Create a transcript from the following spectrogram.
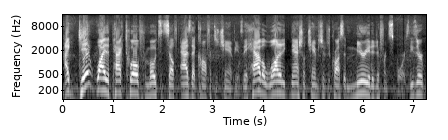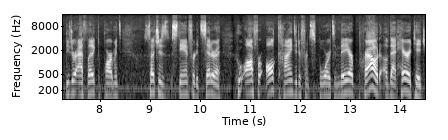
I get why the Pac 12 promotes itself as that conference of champions. They have a lot of national championships across a myriad of different sports. These are these are athletic departments such as Stanford, etc., who offer all kinds of different sports, and they are proud of that heritage.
